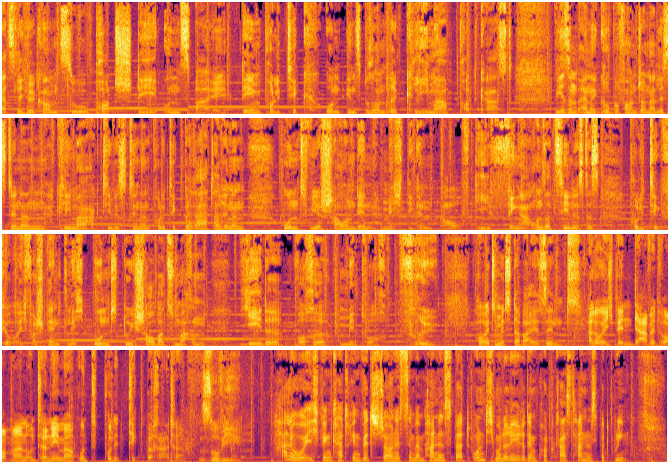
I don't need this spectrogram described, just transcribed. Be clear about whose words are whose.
Speaker 1: Herzlich willkommen zu Pod Steh uns bei, dem Politik- und insbesondere Klima-Podcast. Wir sind eine Gruppe von Journalistinnen, Klimaaktivistinnen, Politikberaterinnen und wir schauen den Mächtigen auf die Finger. Unser Ziel ist es, Politik für euch verständlich und durchschaubar zu machen, jede Woche Mittwoch früh. Heute mit dabei sind
Speaker 2: Hallo, ich bin David Wortmann, Unternehmer und Politikberater.
Speaker 1: Sowie
Speaker 3: Hallo, ich bin Katrin Witsch, Journalistin beim Handelsblatt und ich moderiere den Podcast Handelsblatt Green.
